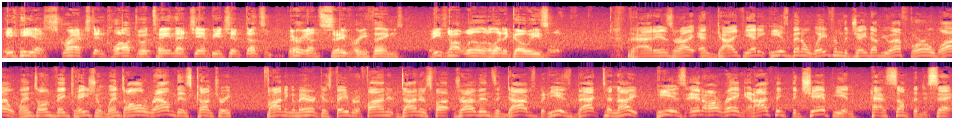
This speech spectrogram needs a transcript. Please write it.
He, has scratched and clawed to attain that championship, done some very unsavory things, but he's not willing to let it go easily. That is right. And Guy Fieri, he has been away from the JWF for a while, went on vacation, went all around this country, finding America's favorite finer, diners, drive-ins, and dives, but he is back tonight. He is in our ring, and I think the champion has something to say.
